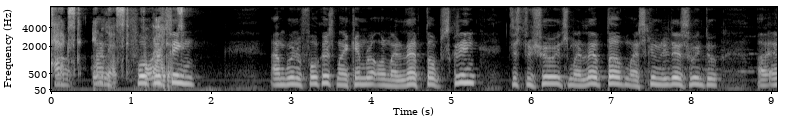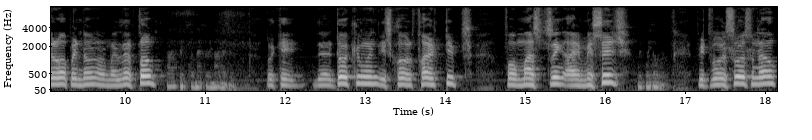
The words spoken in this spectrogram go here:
Text in I'm list. Focusing. I'm going to focus my camera on my laptop screen just to show it's my laptop. My screen reader is going to uh, arrow up and down on my laptop. Okay, the document is called Five Tips for Mastering iMessage with VoiceOver. So now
